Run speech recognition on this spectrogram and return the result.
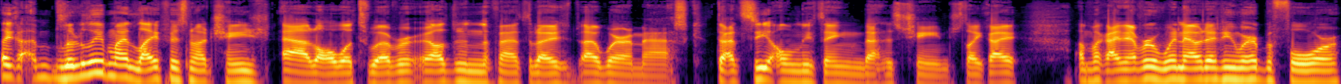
like I'm, literally my life has not changed at all whatsoever other than the fact that I, I wear a mask. That's the only thing that has changed. Like I I'm like I never went out anywhere before.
